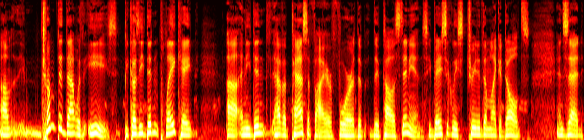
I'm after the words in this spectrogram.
Um, Trump did that with ease because he didn't placate uh, and he didn't have a pacifier for the, the Palestinians. He basically treated them like adults and said,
